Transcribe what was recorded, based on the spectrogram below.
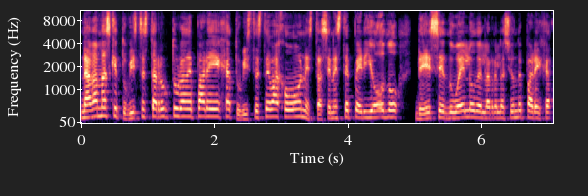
Nada más que tuviste esta ruptura de pareja, tuviste este bajón, estás en este periodo de ese duelo de la relación de pareja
